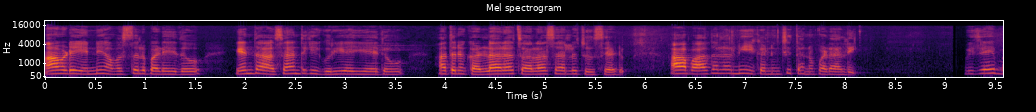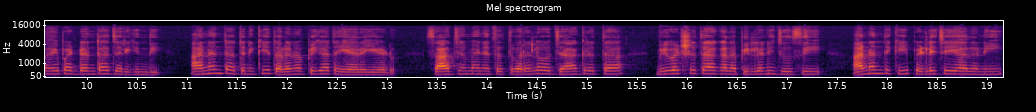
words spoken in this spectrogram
ఆవిడ ఎన్ని అవస్థలు పడేదో ఎంత అశాంతికి గురి అయ్యేదో అతను కళ్ళారా చాలాసార్లు చూశాడు. ఆ బాధలన్నీ ఇక నుంచి తను పడాలి విజయ్ భయపడ్డంతా జరిగింది. అనంత్ అతనికి తలనొప్పిగా తయారయ్యాడు. సాధ్యమైనంత త్వరలో జాగ్రత్త వివక్షత గల పిల్లని చూసి అనంత్కి పెళ్ళి చేయాలని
